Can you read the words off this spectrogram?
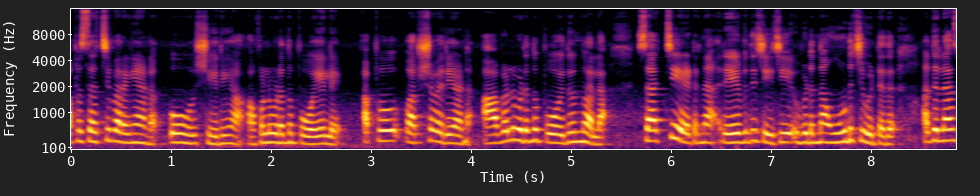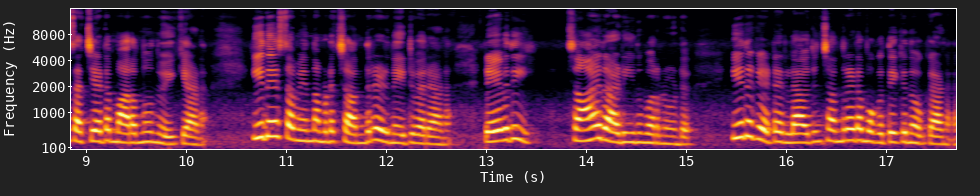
അപ്പോൾ സച്ചി പറയുകയാണ് ഓ ശരിയാ അവൾ ഇവിടെ നിന്ന് പോയല്ലേ? അപ്പോൾ വർഷം വരികയാണ് അവൾ ഇവിടെ നിന്ന് പോയതൊന്നുമല്ല സച്ചി ഏട്ടന രേവതി ചേച്ചി ഇവിടുന്ന് ഓടിച്ചു വിട്ടത്. അതെല്ലാം സച്ചി ഏട്ടൻ മറന്നു എന്ന് ചോദിക്കുകയാണ്. ഇതേ സമയം നമ്മുടെ ചന്ദ്ര എഴുന്നേറ്റ് വരാണ്. രേവതി ചായ രാടി എന്ന് പറഞ്ഞുകൊണ്ട്. ഇത് കേട്ട് എല്ലാവരും ചന്ദ്രയുടെ മുഖത്തേക്ക് നോക്കുകയാണ്.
